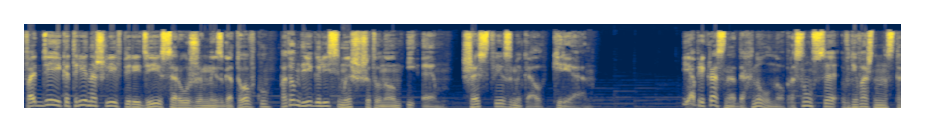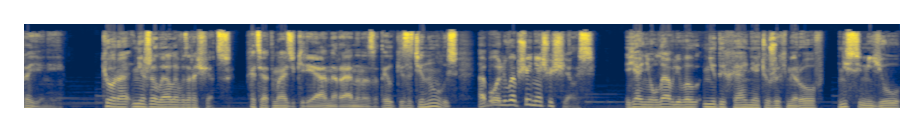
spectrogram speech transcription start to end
Фаддей и Катрина шли впереди с оружием на изготовку, потом двигались мы с Шатуном и Эм. Шествие замыкал Кириан. Я прекрасно отдохнул, но проснулся в неважном настроении. Кёра не желала возвращаться, хотя от мази Кириана рана на затылке затянулась, а боль вообще не ощущалась. Я не улавливал ни дыхания чужих миров, ни семью,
